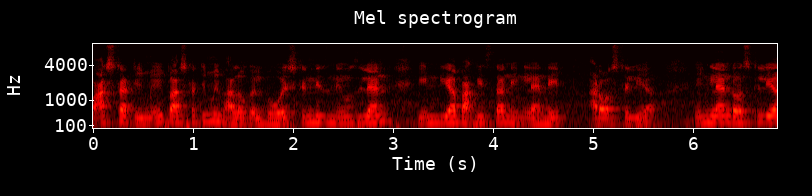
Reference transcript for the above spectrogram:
পাঁচটা টিম এই পাঁচটা টিমই ভালো খেলবে। West Indies New Zealand India Pakistan England এই আর Australia England Australia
